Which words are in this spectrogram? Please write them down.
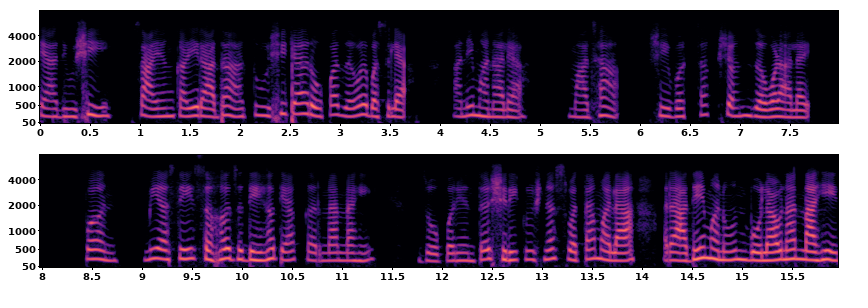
त्या दिवशी सायंकाळी राधा तुळशीच्या रोपाजवळ बसल्या आणि म्हणाल्या माझा शेवटचा क्षण जवळ आलाय. पण मी असे सहज देहत्याग करणार नाही. जोपर्यंत श्रीकृष्ण स्वतः मला राधे म्हणून बोलावणार नाहीत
